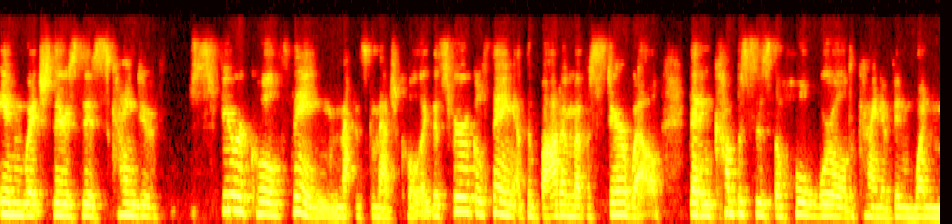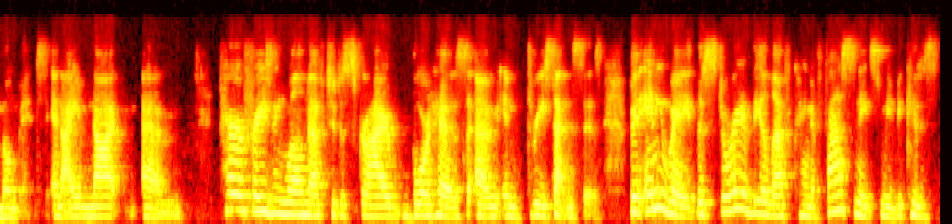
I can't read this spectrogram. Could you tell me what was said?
in which there's this kind of spherical thing, magical, like the spherical thing at the bottom of a stairwell that encompasses the whole world kind of in one moment. And I am not um, paraphrasing well enough to describe Borges um, in three sentences. But anyway, the story of the Aleph kind of fascinates me because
